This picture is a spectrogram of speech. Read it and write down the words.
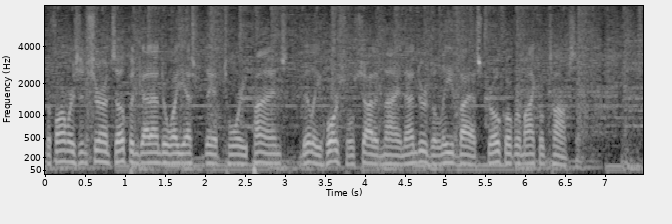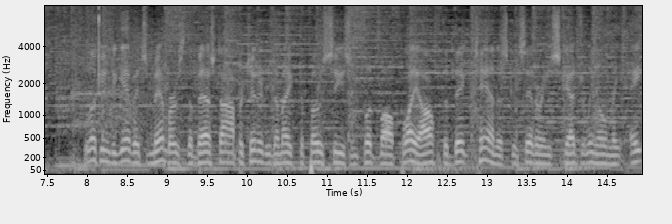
The Farmers Insurance Open got underway yesterday at Torrey Pines. Billy Horschel shot at 9 under to lead by a stroke over Michael Thompson. Looking to give its members the best opportunity to make the postseason football playoff, the Big Ten is considering scheduling only eight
